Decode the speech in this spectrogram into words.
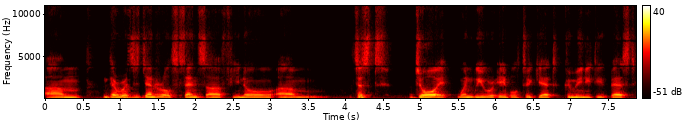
Um, there was a general sense of, you know, um, just joy when we were able to get community-based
